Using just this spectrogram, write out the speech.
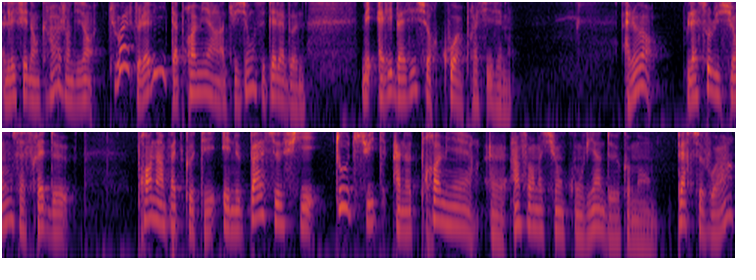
l'effet d'ancrage en disant Tu vois, je te l'avais ta première intuition, c'était la bonne. Mais elle est basée sur quoi précisément? Alors, la solution, ça serait de prendre un pas de côté et ne pas se fier tout de suite à notre première euh, information qu'on vient de comment percevoir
